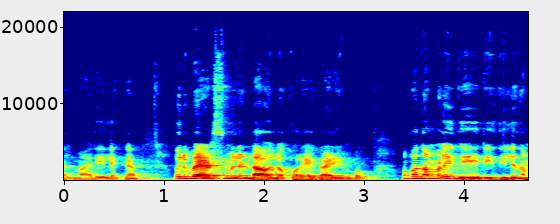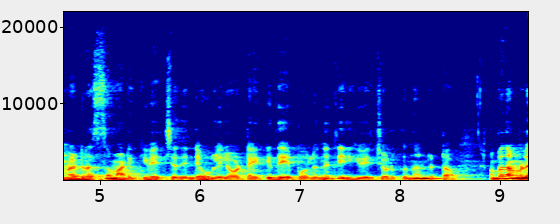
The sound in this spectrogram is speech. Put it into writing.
അൽമാരിയിലൊക്കെ ഒരു ബാഡ് സ്മെൽ ഉണ്ടാവുമല്ലോ കുറേ കഴിയുമ്പം. അപ്പോൾ നമ്മൾ ഇതേ രീതിയിൽ നമ്മൾ ഡ്രസ്സ് മടക്കി വെച്ചതിന്റെ ഉള്ളിലോട്ടേക്ക് ഇതേപോലെ ഒന്ന് തിരികെ വെച്ച് കൊടുക്കുന്നുണ്ട് കേട്ടോ. അപ്പോൾ നമ്മൾ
